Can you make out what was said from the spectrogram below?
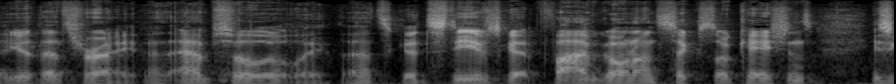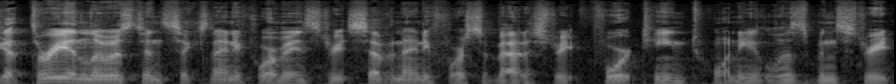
Yeah, that's right. Absolutely. That's good. Steve's got five going on six locations. He's got three in Lewiston, 694 Main Street, 794 Sabattus Street, 1420 Lisbon Street,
